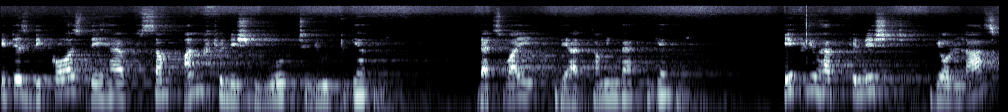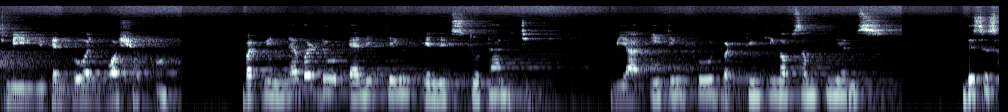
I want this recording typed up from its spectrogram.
it is because they have some unfinished work to do together. That's why they are coming back together. If you have finished your last meal, you can go and wash your pot. But we never do anything in its totality. We are eating food but thinking of something else. This is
